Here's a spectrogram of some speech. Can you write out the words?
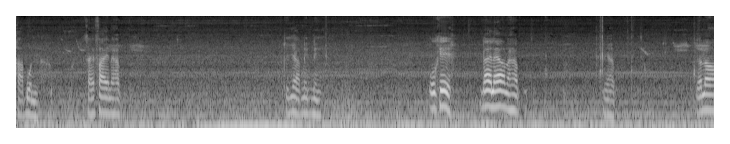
ขาบนสายไฟนะครับ จะยากนิดนึงโอเค ได้แล้วนะครับ นี่ครับ เดี๋ยวลอง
